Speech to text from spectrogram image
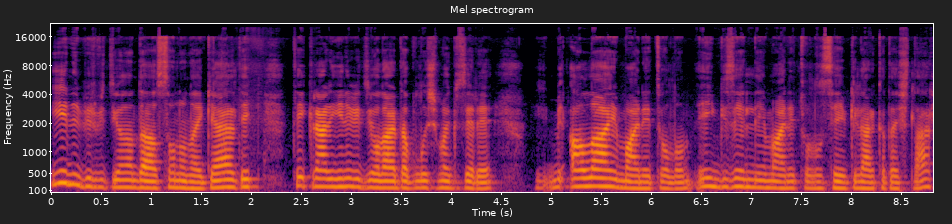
yeni bir videonun daha sonuna geldik. Tekrar yeni videolarda buluşmak üzere. Allah'a emanet olun. En güzeline emanet olun sevgili arkadaşlar.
